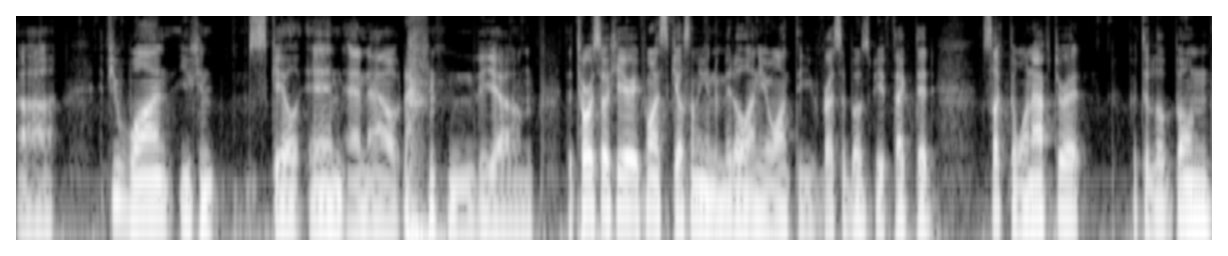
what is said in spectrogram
Uh, if you want, you can scale in and out the um, the torso here. If you want to scale something in the middle and you want the rest of the bones to be affected, select the one after it. Go to the little bone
